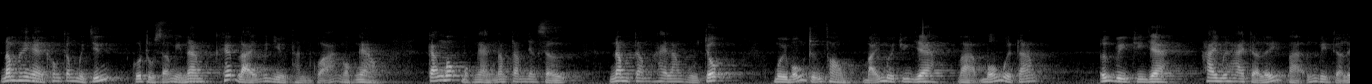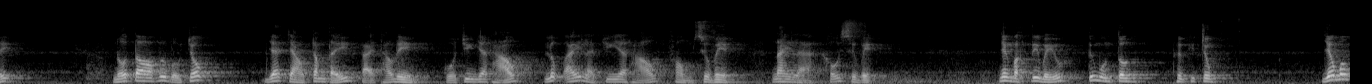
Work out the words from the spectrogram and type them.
Năm 2019 của trụ sở miền Nam khép lại với nhiều thành quả ngọt ngào, cán mốc 1.500 nhân sự, 525 vụ chốt, 14 trưởng phòng, 70 chuyên gia và 48 ứng viên chuyên gia, 22 trợ lý và ứng viên trợ lý. Nổ to với vụ chốt giá chào trăm tỷ tại Thảo Điền của chuyên gia Thảo, lúc ấy là chuyên gia Thảo phòng siêu Việt, nay là khối siêu Việt. Nhân vật tiêu biểu tướng quân Tuân, thư ký Trung. Dấu mốc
